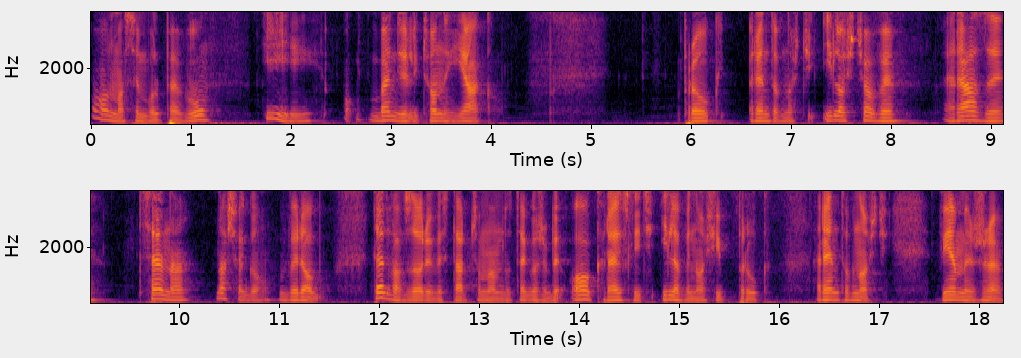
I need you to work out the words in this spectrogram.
On ma symbol PW i będzie liczony jako próg rentowności ilościowy razy cena naszego wyrobu. Te dwa wzory wystarczą nam do tego, żeby określić, ile wynosi próg rentowności. Wiemy, że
